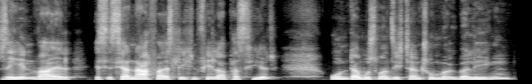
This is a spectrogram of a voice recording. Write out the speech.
sehen, weil es ist ja nachweislich ein Fehler passiert. Und da muss man sich dann schon mal überlegen,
